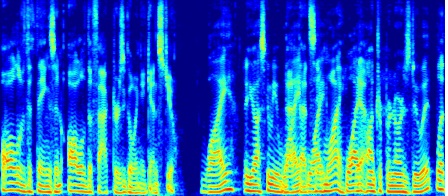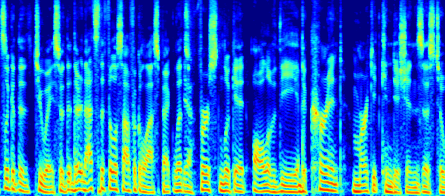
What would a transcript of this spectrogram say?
all of the things and all of the factors going against you? Why? Are you asking me why? that why, same why, Why yeah. entrepreneurs do it? Let's look at the two ways. So th- that's the philosophical aspect. Let's Yeah. first look at all of the the current market conditions as to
